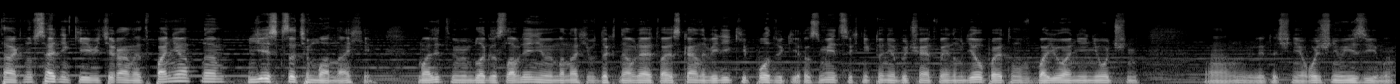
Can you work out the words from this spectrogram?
Так, ну всадники и ветераны, это понятно. Есть, кстати, монахи. Молитвами и благословлениями монахи вдохновляют войска на великие подвиги. Разумеется, их никто не обучает военному делу, поэтому в бою они не очень, а, или точнее, очень уязвимы.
